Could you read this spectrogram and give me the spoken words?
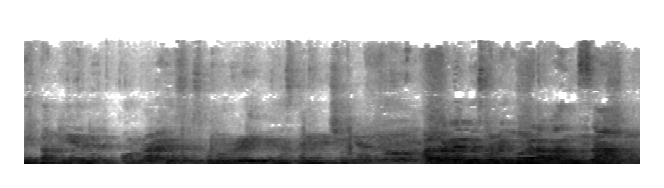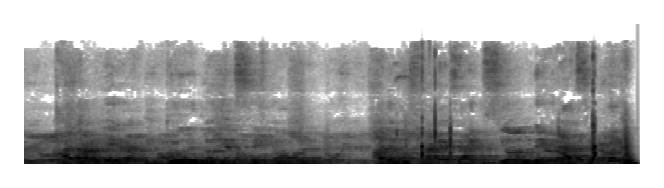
de también honrar a Jesús como Rey en esta noche. A darle nuestra mejor alabanza, a darle gratitud, gloria al Señor, a demostrar esa acción de gracia que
